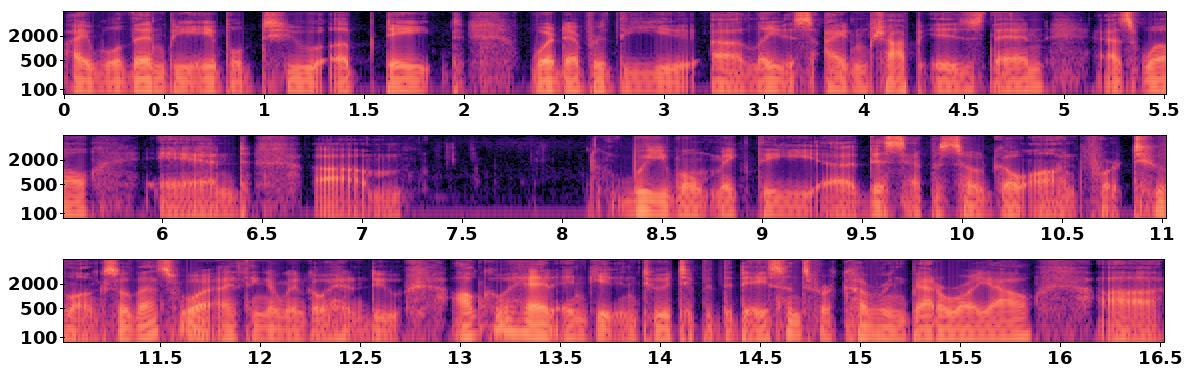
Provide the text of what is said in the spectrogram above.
I will then be able to update whatever the uh, latest item shop is then as well, and um, we won't make the uh, this episode go on for too long. So that's what I think I'm going to go ahead and do. I'll go ahead and get into a tip of the day since we're covering battle royale. Uh,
